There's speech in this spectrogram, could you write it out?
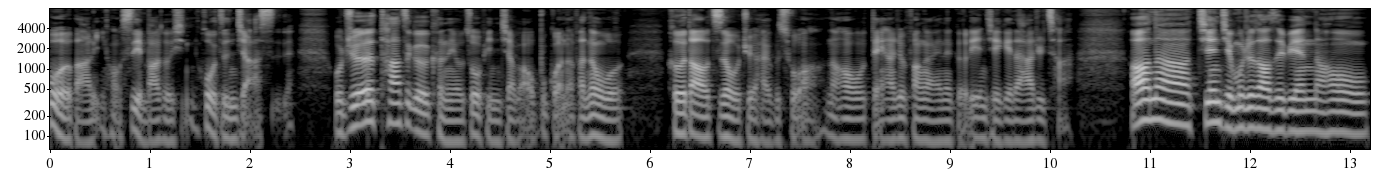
薄荷巴黎哈四点八颗星，货真价实。我觉得他这个可能有做评价吧，我不管了，反正我喝到之后我觉得还不错啊。然后等一下就放在那个链接给大家去查。好，那今天节目就到这边，然后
